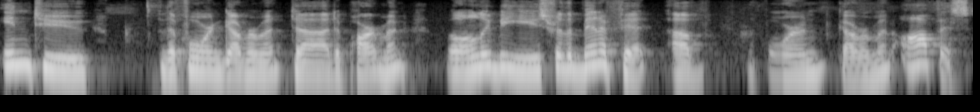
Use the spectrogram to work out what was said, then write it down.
into the foreign government uh, department will only be used for the benefit of the foreign government office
